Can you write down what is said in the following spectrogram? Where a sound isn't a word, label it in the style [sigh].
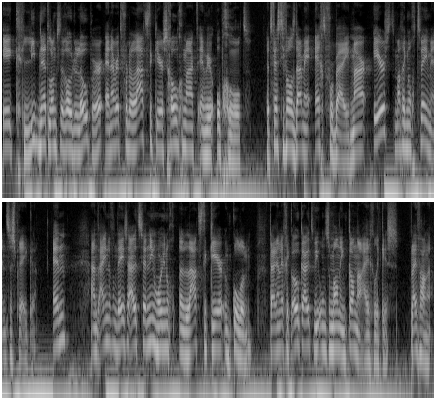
Ik liep net langs de rode loper en hij werd voor de laatste keer schoongemaakt en weer opgerold. Het festival is daarmee echt voorbij, maar eerst mag ik nog twee mensen spreken. En aan het einde van deze uitzending hoor je nog een laatste keer een column. Daarin leg ik ook uit wie onze man in nou eigenlijk is. Blijf hangen.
